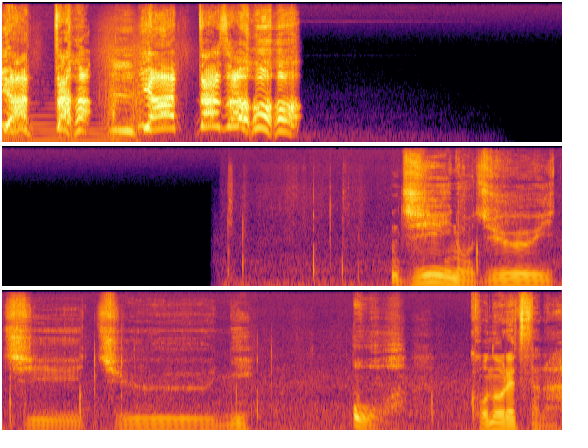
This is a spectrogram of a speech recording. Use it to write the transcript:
やった。やったぞ！G の1112おおこの列だな。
